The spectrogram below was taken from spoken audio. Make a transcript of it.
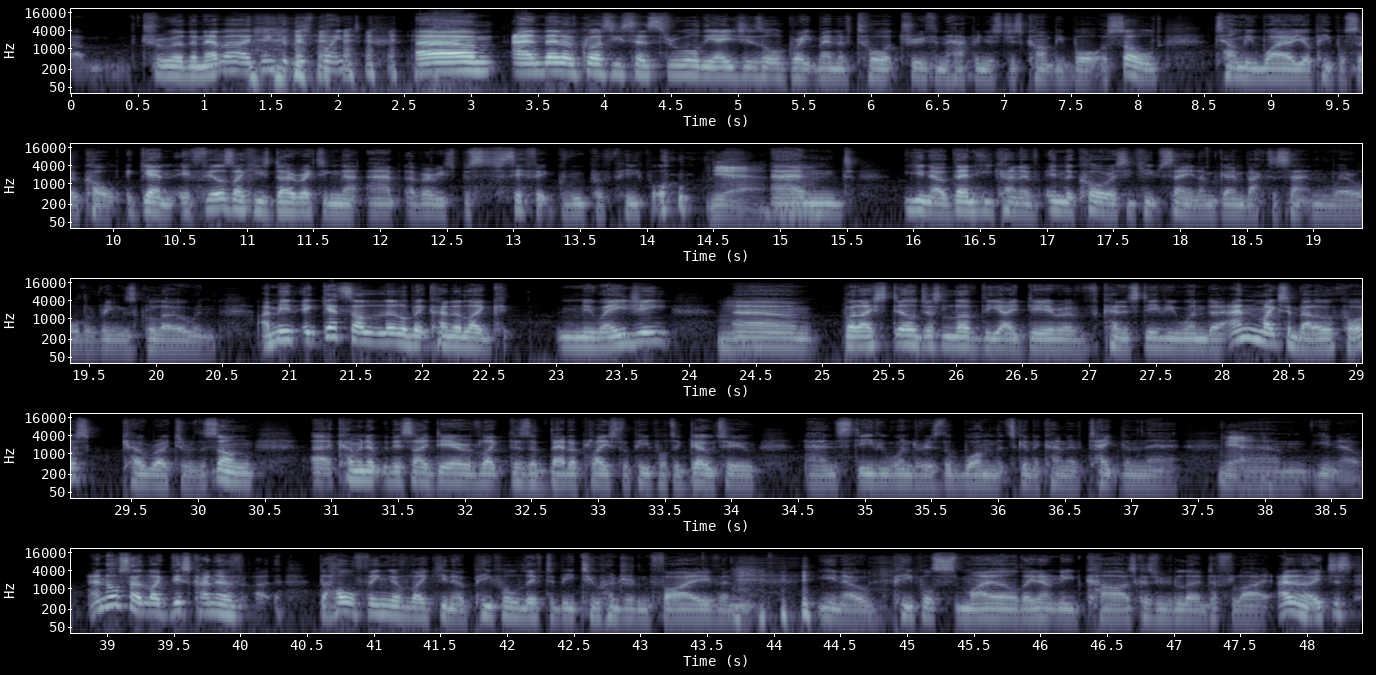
um, truer than ever. I think at this point. um, and then, of course, he says, "Through all the ages, all great men have taught truth and happiness just can't be bought or sold." Tell me why are your people so cold? Again, it feels like he's directing that at a very specific group of people. Yeah. and you know then he kind of in the chorus he keeps saying i'm going back to saturn where all the rings glow and i mean it gets a little bit kind of like new agey um, but i still just love the idea of kind of stevie wonder and mike Sembello, of course co-writer of the song uh, coming up with this idea of like there's a better place for people to go to and stevie wonder is the one that's going to kind of take them there Yeah. um, you know, and also like this kind of uh, the whole thing of like you know people live to be two hundred and five, and you know people smile. They don't need cars because we've learned to fly. I don't know. It just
